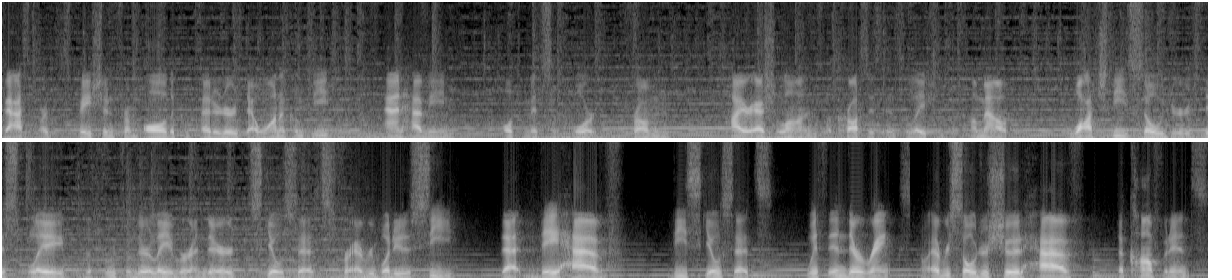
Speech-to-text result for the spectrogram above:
vast participation from all the competitors that want to compete and having ultimate support from higher echelons across this installation to come out, watch these soldiers display the fruits of their labor and their skill sets for everybody to see that they have these skill sets within their ranks. Know, every soldier should have the confidence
